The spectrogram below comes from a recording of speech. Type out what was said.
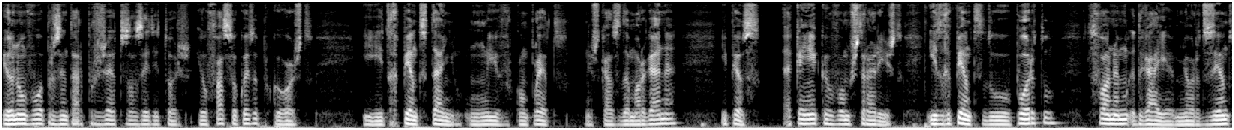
eu não vou apresentar projetos aos editores. Eu faço a coisa porque gosto. E de repente tenho um livro completo, neste caso da Morgana, e penso, a quem é que eu vou mostrar isto? E de repente do Porto de Gaia, melhor dizendo,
